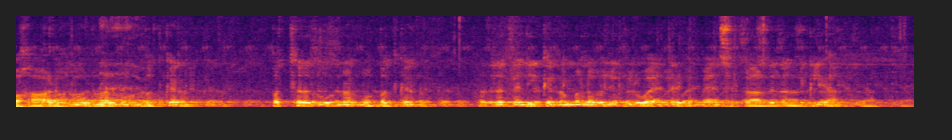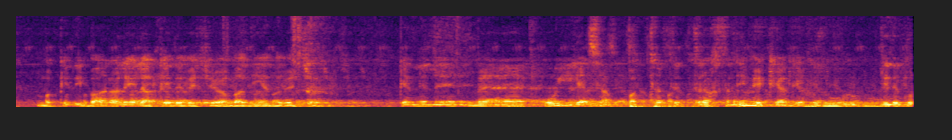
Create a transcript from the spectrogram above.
पहाड़ हजूर नाल मुहब्बत करना, पत्थर हजूर नाल मुहब्बत करना। हज़रत अली करम वजह रवायत है कि मैं सरकार के निकलिया। मक्के की बाहर वाले इलाके आबादियों के कहने ने, मैं कोई ऐसा पत्थर के दरख्त नहीं वेख्या कि हजूर जिसे को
